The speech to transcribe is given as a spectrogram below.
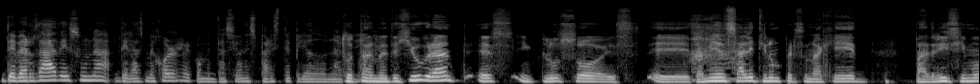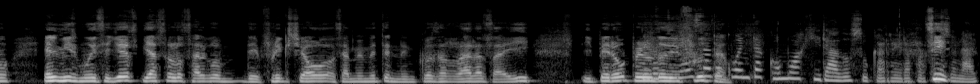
de verdad es una de las mejores recomendaciones para este periodo navideño. Totalmente. Hugh Grant es incluso, es, eh, también sale, tiene un personaje padrísimo. Él mismo dice, yo ya solo salgo de freak show, o sea, me meten en cosas raras ahí, y pero pero, lo disfruta. ¿Te has dado cuenta cómo ha girado su carrera profesional?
